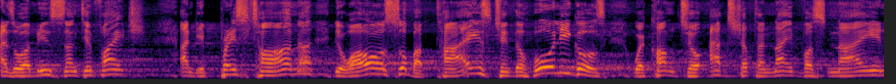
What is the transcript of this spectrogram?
as they were being sanctified and they pressed on. They were also baptized in the Holy Ghost. We come to Acts chapter 9 verse 9.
